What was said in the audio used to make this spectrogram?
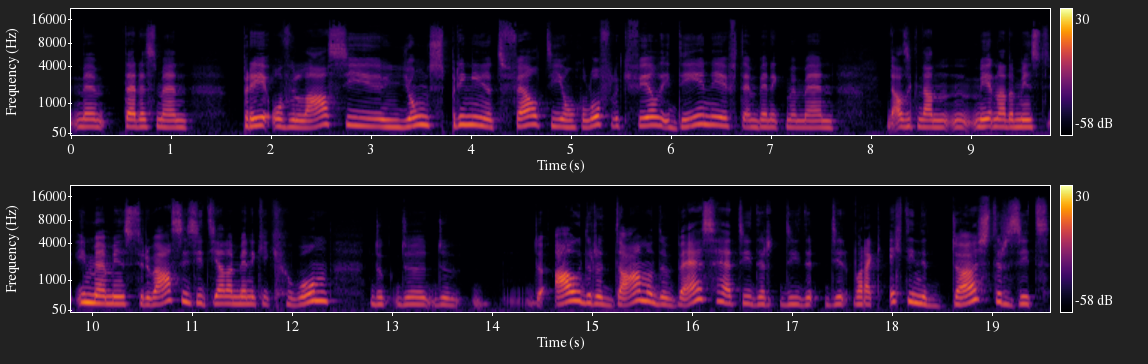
mijn, tijdens mijn pre-ovulatie een jong spring in het veld die ongelooflijk veel ideeën heeft en ben ik met mijn als ik dan meer naar de in mijn menstruatie zit, ja, dan ben ik gewoon de, de, de, de oudere dame, de wijsheid die er, die waar ik echt in het duister zit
